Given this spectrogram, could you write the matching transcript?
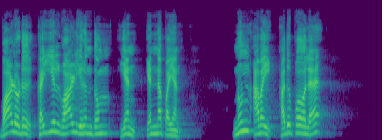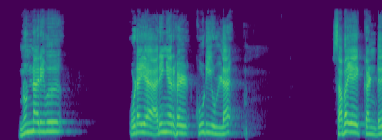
வாளொடு கையில் வாழ் இருந்தும் என் என்ன பயன்? நுண் அவை அதுபோல நுண்ணறிவு உடைய அறிஞர்கள் கூடியுள்ள சபையைக் கண்டு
